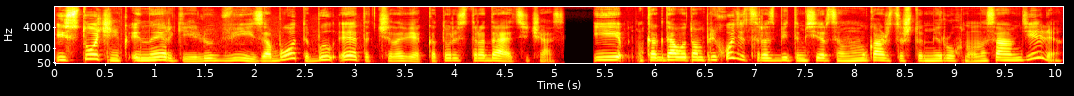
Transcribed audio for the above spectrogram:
источник энергии, любви и заботы был этот человек, который страдает сейчас. И когда вот он приходит с разбитым сердцем, ему кажется, что мир рухнул. На самом деле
